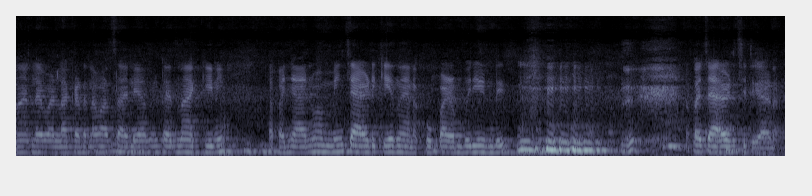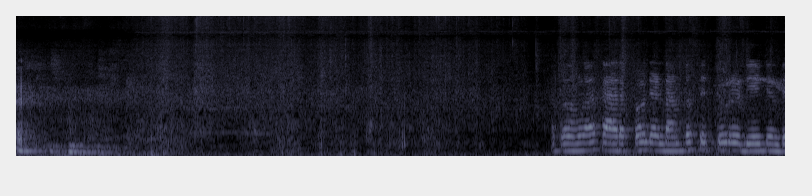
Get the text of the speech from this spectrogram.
നല്ല വെള്ളക്കടല മസാല എന്നിട്ട് എന്നാക്കിനി. അപ്പം ഞാനും അമ്മയും ചായ അടിക്കുന്ന എനക്കും പഴംപൊരി ഉണ്ട് അപ്പം ചായ അടിച്ചിട്ട് കാണാം. അപ്പൊ നമ്മൾ ആ കാരപ്പം രണ്ടാമത്തെ സെറ്റ് റെഡി ആയിട്ടുണ്ട്.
